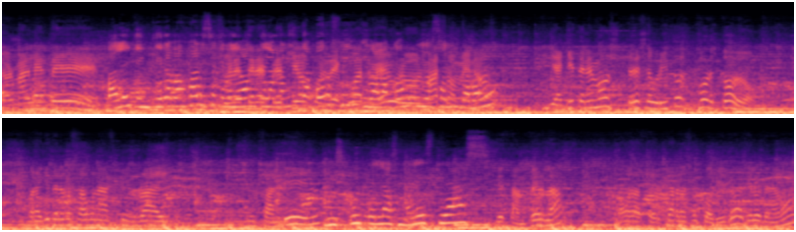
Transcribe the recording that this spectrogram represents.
Normalmente Vale, quien quiera bajarse que me levante la manita pues, por fin y 4 va la euros más o menos. ¿vale? Y aquí tenemos 3 euritos por todo. Por aquí tenemos alguna spin ride infantil Disculpen las molestias. de San Perla. Vamos a acercarnos un poquito, aquí lo tenemos.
